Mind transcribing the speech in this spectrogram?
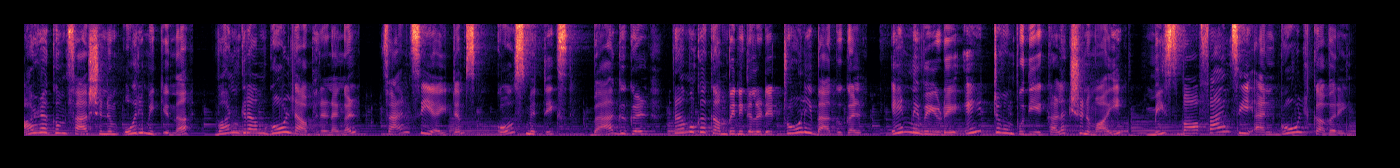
അഴകും ഫാഷനും ഒരുമിക്കുന്ന വൺ ഗ്രാം ഗോൾഡ് ആഭരണങ്ങൾ ഫാൻസി ഐറ്റംസ് കോസ്മെറ്റിക്സ് ബാഗുകൾ പ്രമുഖ കമ്പനികളുടെ ട്രോളി ബാഗുകൾ എന്നിവയുടെ ഏറ്റവും പുതിയ കളക്ഷനുമായി Misba fancy and gold covering.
